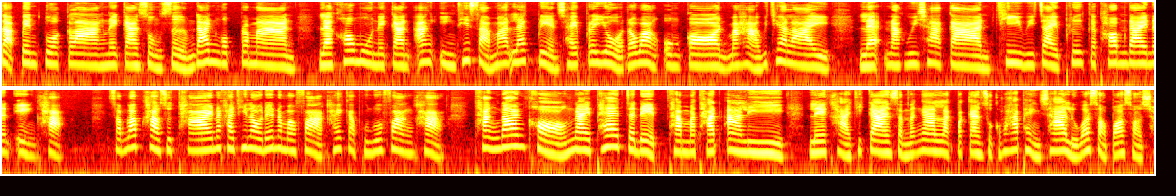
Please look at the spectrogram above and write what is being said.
จะเป็นตัวกลางในการส่งเสริมด้านงบประมาณ และข้อมูลในการอ้างอิงที่สามารถแลกเปลี่ยนใช้ประโยชน์ระหว่างองค์กร มหาวิทยาลัย และนักวิชาการที่วิจัยพืชกระท่อมได้นั่นเองค่ะ สำหรับข่าวสุดท้ายนะคะ ที่เราได้นำมาฝากให้กับคุณผู้ฟังค่ะ ทางด้านของนายแพทย์เจเดตธรรมทัศน์อาลี เลขาธิการสำนักงานหลักประกันสุขภาพแห่งชาติ หรือว่าสปสช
